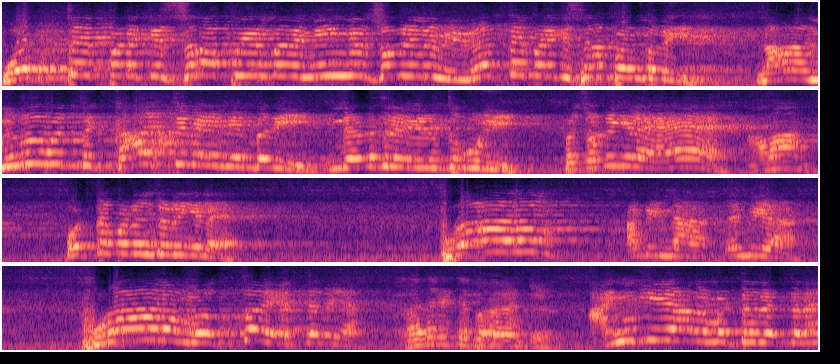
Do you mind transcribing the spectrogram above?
ஒற்றைப்படைக்கு சிறப்பு என்பதை நீங்கள் சொன்னீங்க இரட்டைப்படைக்கு சிறப்பு என்பதை நான் நிரூபித்து காட்டுவேன் என்பதை இந்த இடத்துல எடுத்து கூறி இப்ப சொன்னீங்களே? ஆமா. ஒற்றைப்படைன்னு சொன்னீங்களே? புராணம் அப்படின்னா தம்பியா? புராணம் மொத்தம் எத்தனையா? பதினெட்டு அங்கீகாரம் பெற்றது எத்தனை?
